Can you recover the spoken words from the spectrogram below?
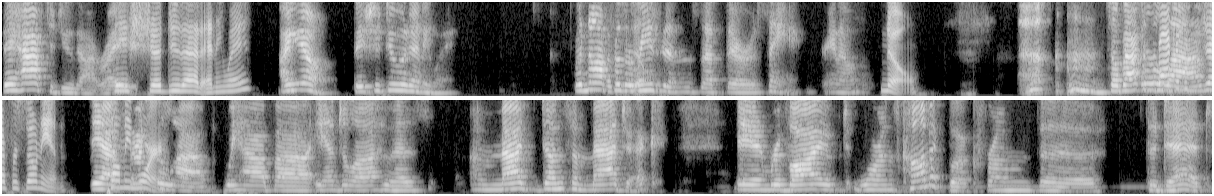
they have to do that right They should do that anyway. i know they should do it anyway but not But for the still. reasons that they're saying you know No. so back at We're the back lab at the Jeffersonian. Yes, Tell me more. the lab. We have uh, Angela who has uh, mag- done some magic and revived Warren's comic book from the the dead,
